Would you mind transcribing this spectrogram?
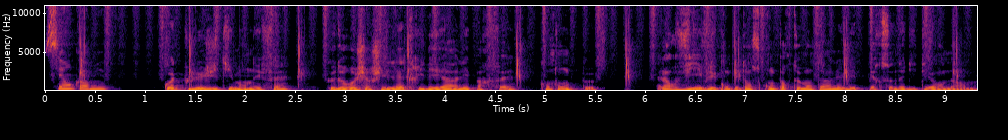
c'est encore mieux. Quoi de plus légitime en effet que de rechercher l'être idéal et parfait quand on le peut? Alors vive les compétences comportementales et les personnalités hors normes.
